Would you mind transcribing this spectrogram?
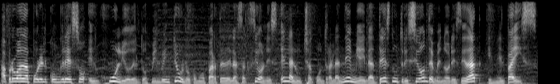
aprobada por el Congreso en julio del 2021 como parte de las acciones en la lucha contra la anemia y la desnutrición de menores de edad en el país.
